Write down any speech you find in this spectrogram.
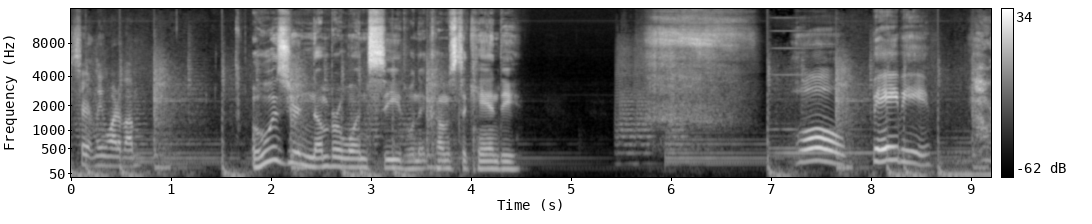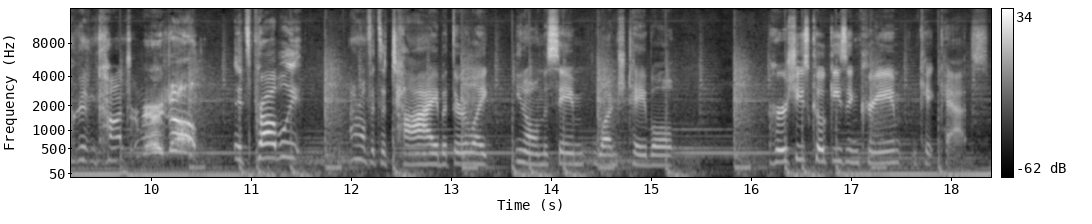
Certainly one of them. Who is your number one seed when it comes to candy? Oh, baby. Now we're getting controversial. It's probably, I don't know if it's a tie, but they're like, you know, on the same lunch table. Hershey's cookies and cream and Kit Kats.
